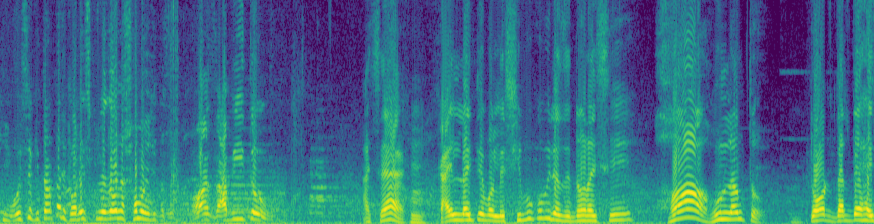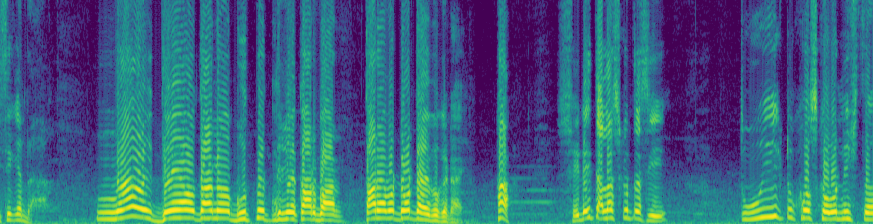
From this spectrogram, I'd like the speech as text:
কি হয়েছে কি? তাড়াতাড়ি ঘরে স্কুলে যাওয়ার সময় যাবি তো। আচ্ছা কাইল লাইতে বলে শিবু কবিরাজে ডরাইছে হ শুনলাম তো। ডর দার দেখাইছে কেন না ওই দেও দানা ভূত পেত নিয়ে কারবার। তার আবার ডর দেখাবো কেটায় হ্যাঁ সেটাই তালাশ করতেছি। তুই একটু খোঁজ খবর নিস তো।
